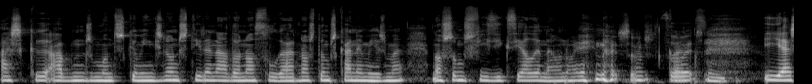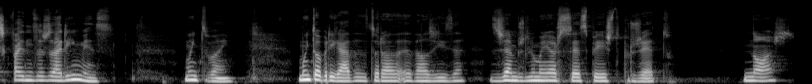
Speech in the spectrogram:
acho que abre-nos montes de caminhos, não nos tira nada ao nosso lugar, nós estamos cá na mesma, nós somos físicos e ela não, não é? Nós somos pessoas. Claro e acho que vai nos ajudar imenso. Muito bem. Muito obrigada, doutora Adalgisa. Desejamos-lhe o maior sucesso para este projeto nós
